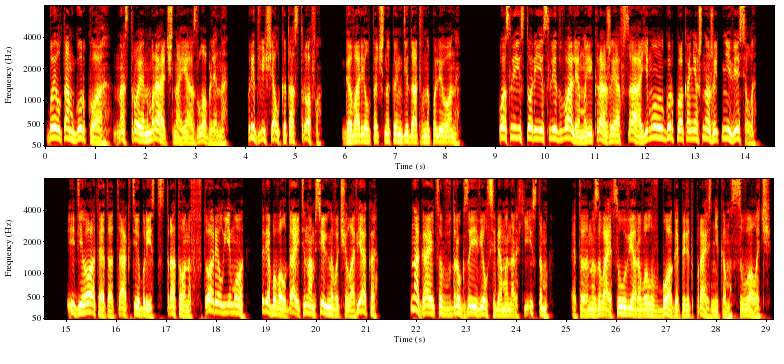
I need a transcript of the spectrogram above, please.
Был там Гурко, настроен мрачно и озлобленно, предвещал катастрофу, говорил точно кандидат в Наполеон, После истории с Лидвалем и кражей овса ему Гурко, конечно, жить не весело. Идиот этот, октябрист Стратонов, вторил ему, требовал «дайте нам сильного человека». Нагайцев вдруг заявил себя монархистом. Это называется уверовал в Бога перед праздником, сволочь.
